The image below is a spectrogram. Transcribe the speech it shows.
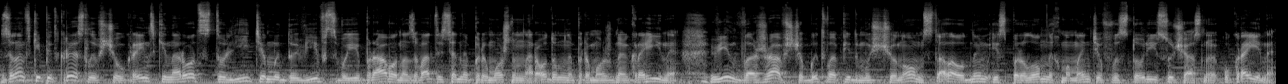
Зеленський підкреслив, що український народ століттями довів своє право називатися непереможним народом непереможної країни. Він вважав, що битва під Мощуном стала одним із переломних моментів в історії сучасної України.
